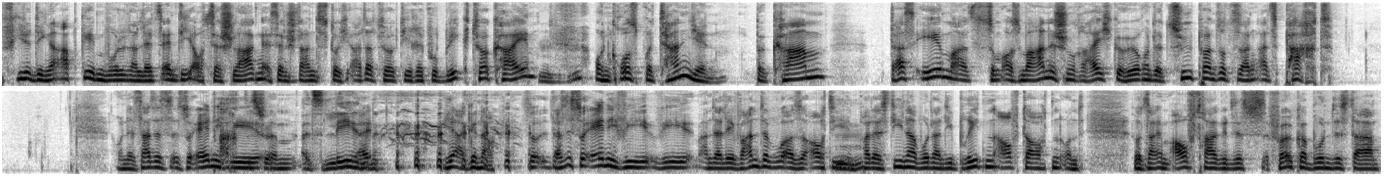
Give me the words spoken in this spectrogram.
viele Dinge abgeben, wurde dann letztendlich auch zerschlagen. Es entstand durch Atatürk die Republik Türkei mhm. und Großbritannien bekam das ehemals zum Osmanischen Reich gehörende Zypern sozusagen als Pacht. Und es hat es so ähnlich Ach, wie ähm, als Lehen. Äh, ja, genau. So, das ist so ähnlich wie wie an der Levante, wo also auch die mhm. in Palästina, wo dann die Briten auftauchten und sozusagen im Auftrage des Völkerbundes da,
